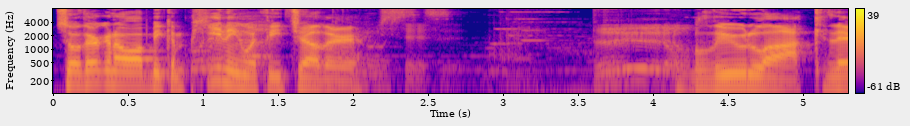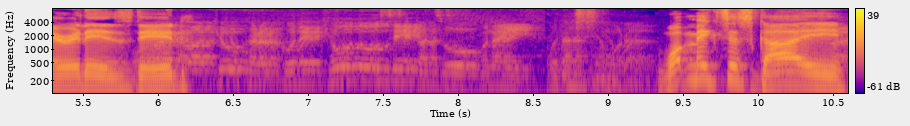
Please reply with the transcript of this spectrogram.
So they're gonna all be competing with each other. Blue lock. There it is, dude. What makes this guy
